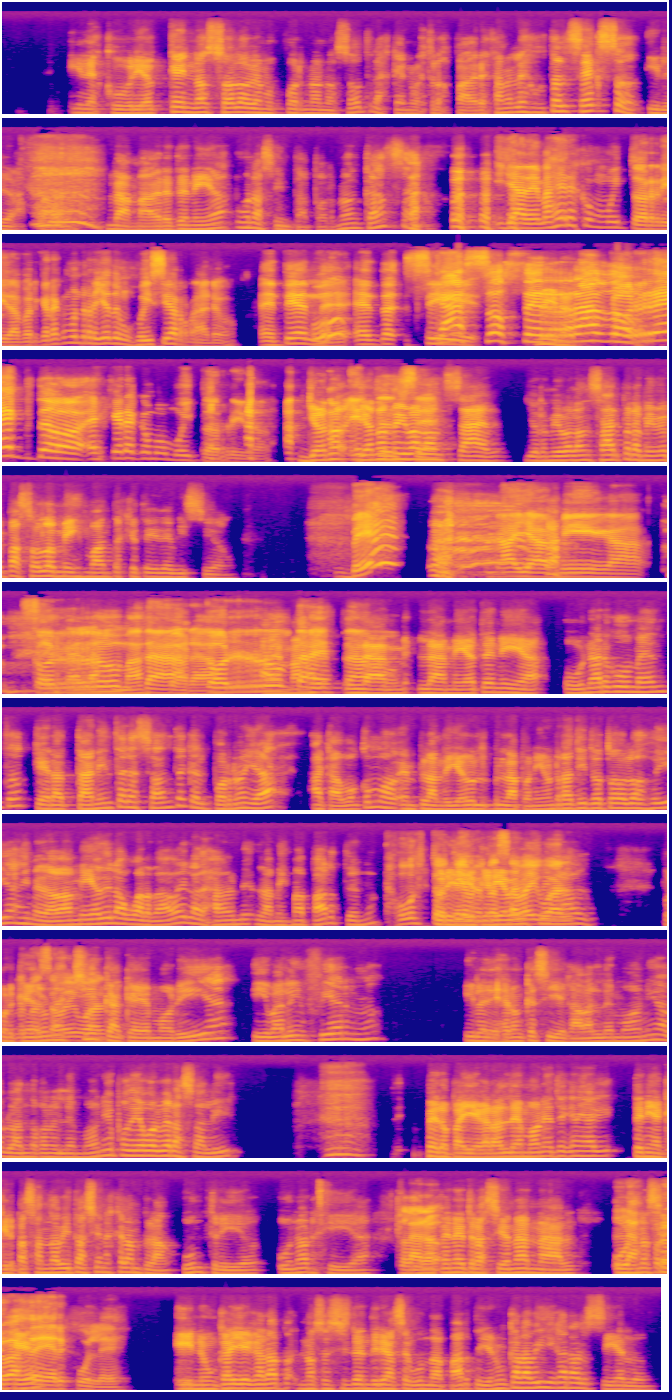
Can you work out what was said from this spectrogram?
Y descubrió que no solo vemos porno nosotras, que a nuestros padres también les gusta el sexo. Y la, la madre tenía una cinta porno en casa. Y además eres como muy tórrida, porque era como un rollo de un juicio raro. ¿Entiendes? Uh, sí. ¡Caso cerrado! Correcto. Es que era como muy tórrido. Yo no, yo no me iba a lanzar, yo no me iba a lanzar, pero a mí me pasó lo mismo antes que Televisión. ¿Ve? Ay, amiga. Corrupta. Corrupta Además, la, la mía tenía un argumento que era tan interesante que el porno ya acabó como en plan de yo la ponía un ratito todos los días y me daba miedo y la guardaba y la dejaba en la misma parte, ¿no? Justo, Pero ya tío, yo me quería ver pasaba el igual. final, porque Me era una igual. chica que moría, iba al infierno y le dijeron que si llegaba el demonio, hablando con el demonio, podía volver a salir. Pero para llegar al demonio tenía, tenía que ir pasando habitaciones que eran plan un trío, una orgía, Claro. una penetración anal, un Las no sé pruebas qué, de Hércules. y nunca llegar a, no sé si tendría segunda parte, yo nunca la vi llegar al cielo,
